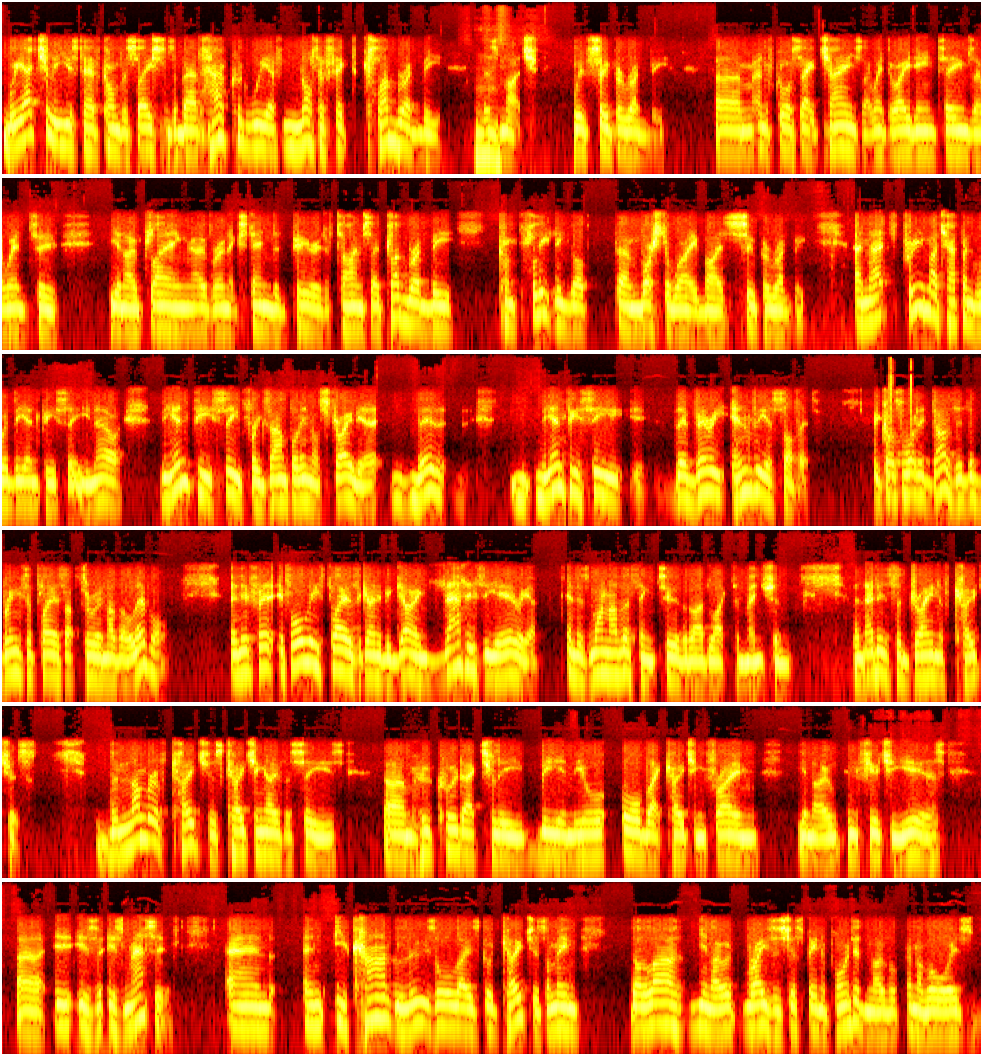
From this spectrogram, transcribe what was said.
we actually used to have conversations about how could we not affect club rugby mm. as much with Super Rugby. Um, and of course, that changed. They went to 18 teams. They went to, you know, playing over an extended period of time. So club rugby completely got um, washed away by Super Rugby. And that's pretty much happened with the NPC. Now, the NPC, for example, in Australia, the NPC, they're very envious of it because what it does is it brings the players up through another level. And if, if all these players are going to be going, that is the area and there's one other thing too that I'd like to mention, and that is the drain of coaches. the number of coaches coaching overseas um, who could actually be in the all, all, Black coaching frame, you know, in future years, uh, is is massive, and and you can't lose all those good coaches. I mean, the last, you know, Razor's just been appointed, and I've and I've always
